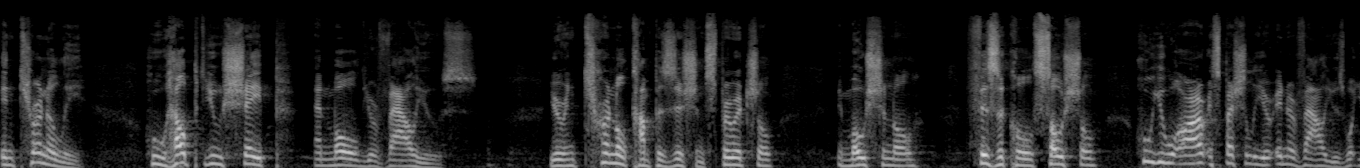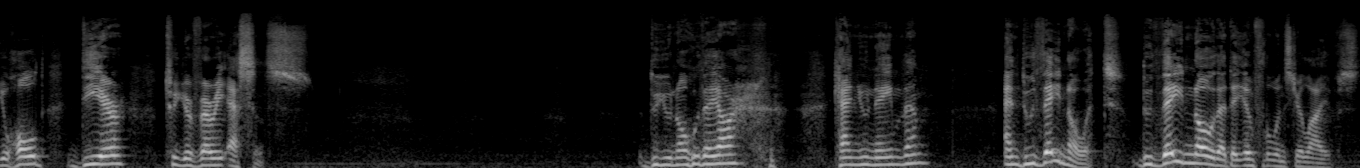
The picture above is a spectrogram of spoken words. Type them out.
Internally, who helped you shape and mold your values your internal composition, spiritual, emotional, physical, social, who you are, especially your inner values, what you hold dear to your very essence. Do you know who they are? Can you name them? And do they know it? Do they know that they influenced your lives?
